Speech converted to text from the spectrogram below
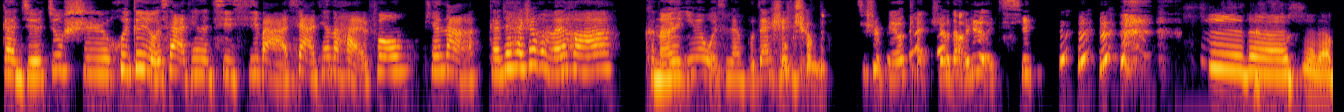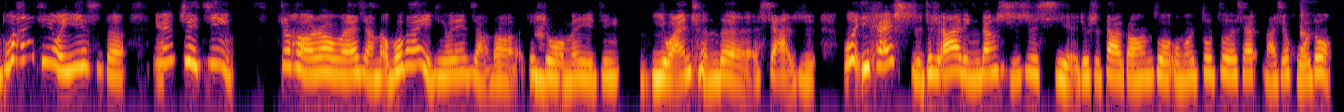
感觉就是会更有夏天的气息吧。夏天的海风，天呐，感觉还是很美好啊。可能因为我现在不在深圳吧。就是没有感受到热气。是的，是的，不过还挺有意思的，因为最近正好让我们来讲到，不过刚才已经有点讲到了，就是我们已经已完成的夏日。不过一开始就是阿玲当时是写就是大纲做，我们都做了些哪些活动，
